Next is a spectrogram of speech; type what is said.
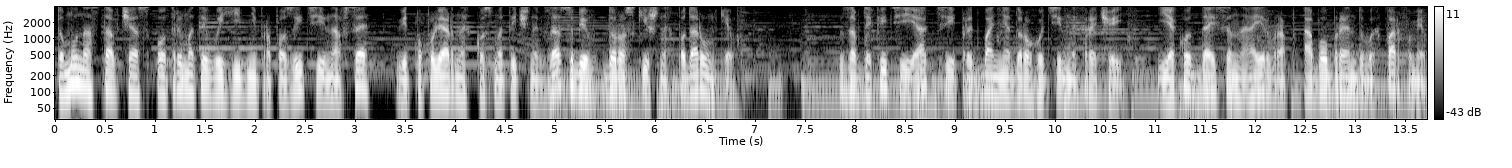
тому настав час отримати вигідні пропозиції на все від популярних косметичних засобів до розкішних подарунків. Завдяки цій акції придбання дорогоцінних речей, як от Dyson Airwrap або брендових парфумів,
